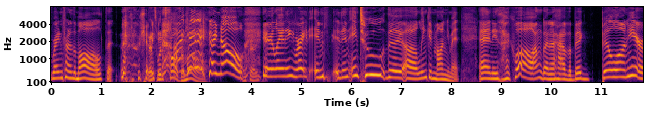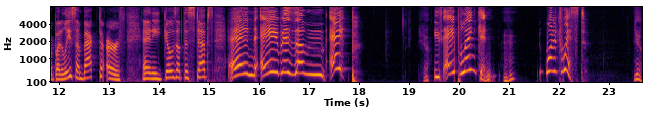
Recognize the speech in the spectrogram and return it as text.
right in front of the mall. That. That's what it's called, the I'm mall. kidding, I know. Okay. You're landing right in, in into the uh, Lincoln Monument, and he's like, "Well, I'm gonna have a big." Bill on here, but at least I'm back to earth. And he goes up the steps, and Abe is um ape. Yeah. He's Ape Lincoln. What a twist! Yeah.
